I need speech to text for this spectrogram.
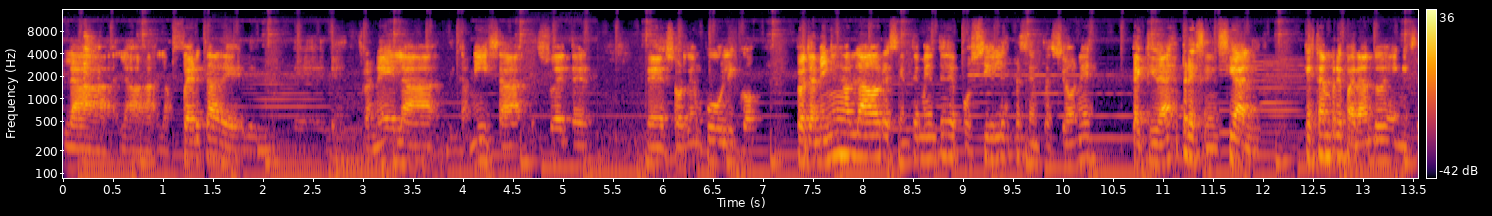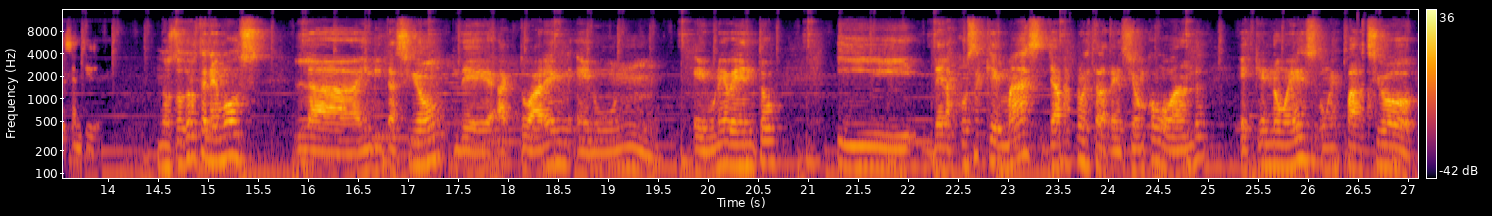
la, oferta de, de, de, franelas, de camisas, de suéter, de desorden público, pero también han hablado recientemente de posibles presentaciones de actividades presenciales. ¿Qué están preparando en ese sentido? Nosotros tenemos la invitación de actuar en, en, un, en un evento y de las cosas que más llaman nuestra atención como banda es que no es un espacio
